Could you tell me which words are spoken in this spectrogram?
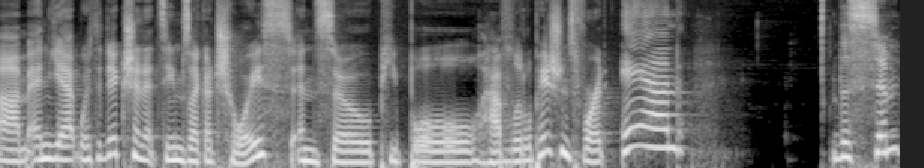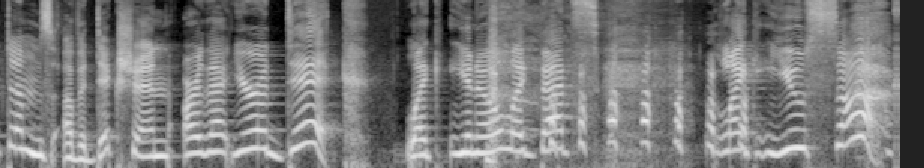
Um, and yet with addiction it seems like a choice. And so people have little patience for it. And the symptoms of addiction are that you're a dick like you know like that's like you suck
